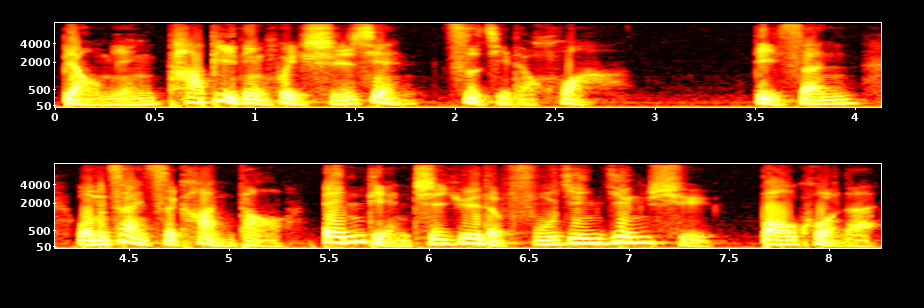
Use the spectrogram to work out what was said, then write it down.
表明他必定会实现自己的话。第三，我们再次看到恩典之约的福音应许，包括了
